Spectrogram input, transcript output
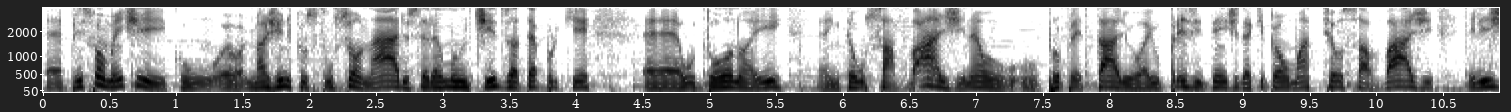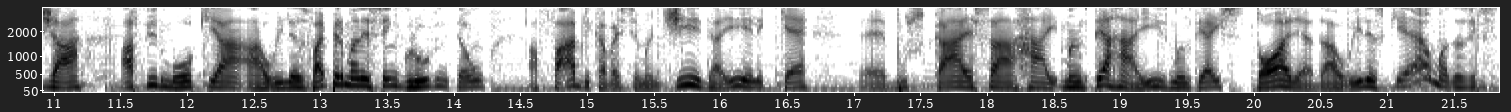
É, principalmente com. Eu imagino que os funcionários serão mantidos, até porque é, o dono aí, é, então o Savage, né? O, o, proprietário aí, o presidente da equipe é o Matheus Savage, ele já afirmou que a, a, Williams vai permanecer em groove, então a fábrica vai ser mantida, aí ele quer é, buscar essa raiz, manter a raiz, manter a história da Williams, que é uma das equipes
